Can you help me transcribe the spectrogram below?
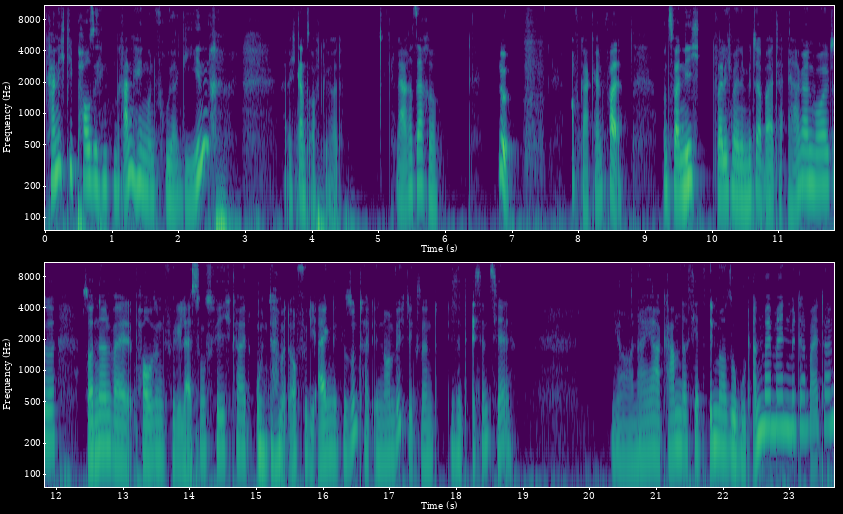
kann ich die Pause hinten ranhängen und früher gehen? habe ich ganz oft gehört. Klare Sache. Nö, auf gar keinen Fall. Und zwar nicht, weil ich meine Mitarbeiter ärgern wollte, sondern weil Pausen für die Leistungsfähigkeit und damit auch für die eigene Gesundheit enorm wichtig sind. Die sind essentiell. Ja, naja, kam das jetzt immer so gut an bei meinen Mitarbeitern?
